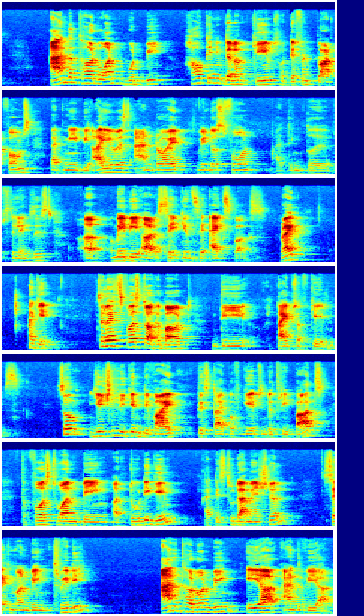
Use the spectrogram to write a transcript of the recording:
And the third one would be how can you develop games for different platforms that may be iOS, Android, Windows Phone, I think they still exist, uh, maybe or say you can say Xbox, right? Okay, so let's first talk about the types of games. So usually you can divide this type of games into three parts. The first one being a 2D game that is two-dimensional, second one being 3D, and the third one being AR and the VR.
